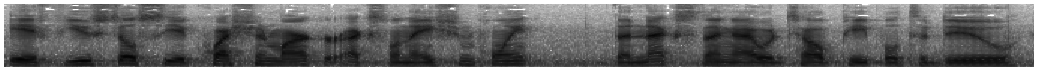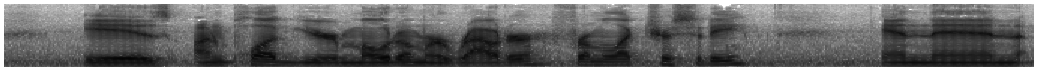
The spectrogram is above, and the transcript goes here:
if you still see a question mark or explanation point, the next thing I would tell people to do is unplug your modem or router from electricity and then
